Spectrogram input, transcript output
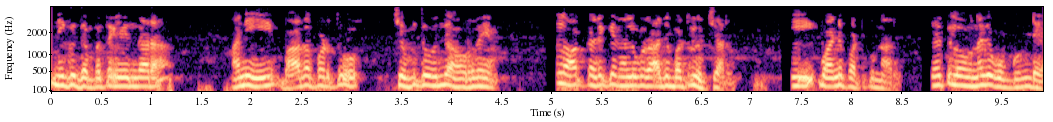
నీకు దెబ్బ తగిలిందారా అని బాధపడుతూ చెబుతూ ఉంది ఆ హృదయం. అక్కడికి నలుగురు రాజభటులు వచ్చారు. ఈ వాడిని పట్టుకున్నారు. చేతిలో ఉన్నది ఒక గుండె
